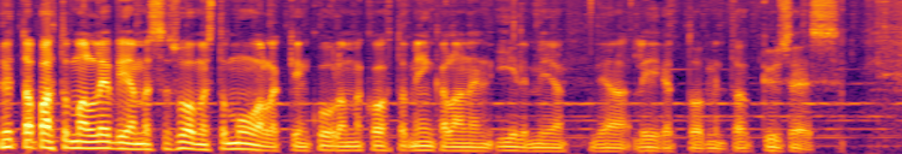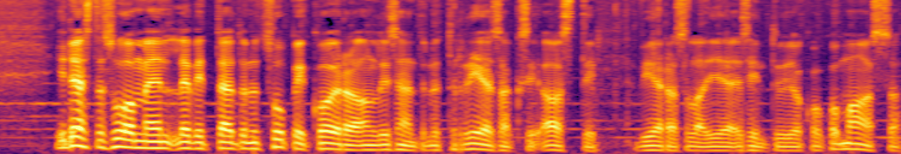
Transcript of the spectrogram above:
Nyt tapahtuman leviämässä Suomesta muuallekin kuulemme kohta minkälainen ilmiö ja liiketoiminta on kyseessä. Idästä Suomeen levittäytynyt supikoira on lisääntynyt riesaksi asti. Vieraslajia esiintyy jo koko maassa,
